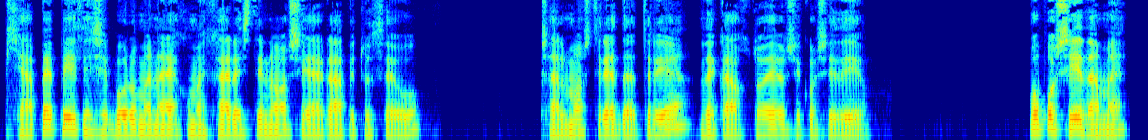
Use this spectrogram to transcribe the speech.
Ποια πεποίθηση μπορούμε να έχουμε χάρη στην όση αγάπη του Θεού; Ψαλμός 33, 18 22. Όπως είδαμε,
